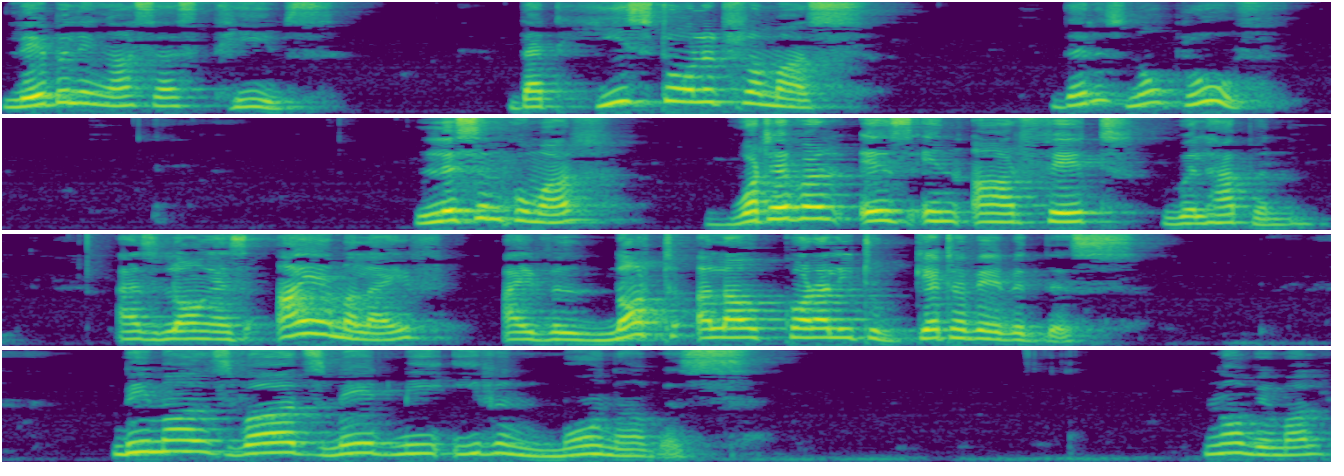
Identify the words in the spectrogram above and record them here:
labeling us as thieves. That he stole it from us, there is no proof. Listen, Kumar, whatever is in our fate will happen. As long as I am alive, I will not allow Corali to get away with this. Bimal's words made me even more nervous. No, Bimal,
